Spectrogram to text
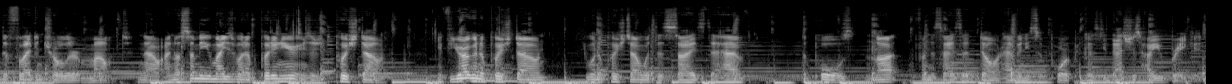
the flight controller mount. Now, I know some of you might just wanna put in here and just push down. If you are gonna push down, you wanna push down with the sides that have the poles, not from the sides that don't have any support because that's just how you break it.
